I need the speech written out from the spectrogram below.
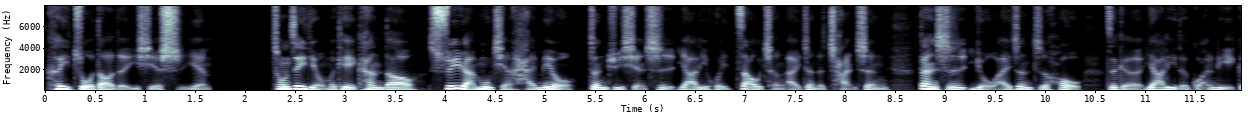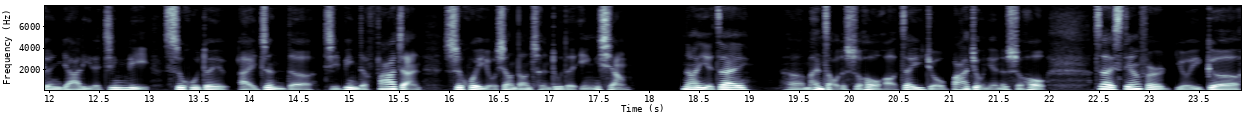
可以做到的一些实验。从这一点我们可以看到，虽然目前还没有证据显示压力会造成癌症的产生，但是有癌症之后，这个压力的管理跟压力的经历，似乎对癌症的疾病的发展是会有相当程度的影响。那也在。呃，蛮早的时候哈，在一九八九年的时候，在 Stanford 有一个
